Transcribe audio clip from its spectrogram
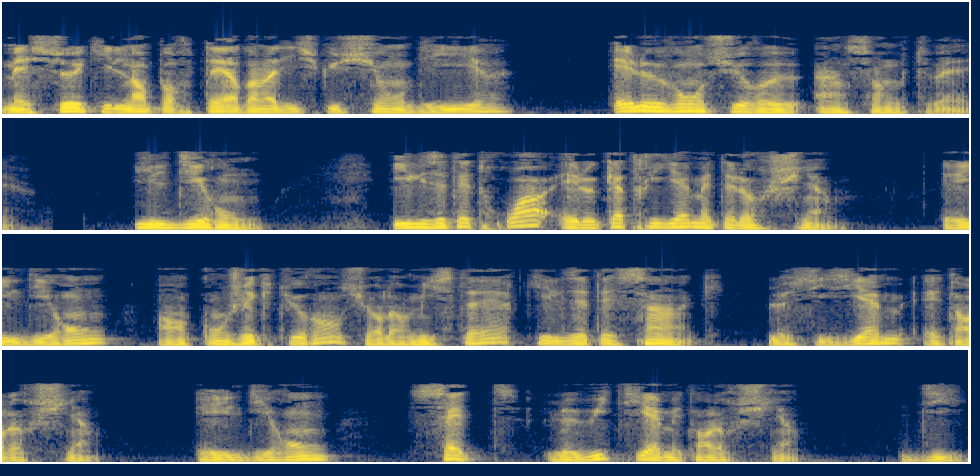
Mais ceux qui l'emportèrent dans la discussion dirent, Élevons sur eux un sanctuaire. Ils diront, Ils étaient trois et le quatrième était leur chien. Et ils diront, en conjecturant sur leur mystère, qu'ils étaient cinq, le sixième étant leur chien. Et ils diront, Sept, le huitième étant leur chien. Dis,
